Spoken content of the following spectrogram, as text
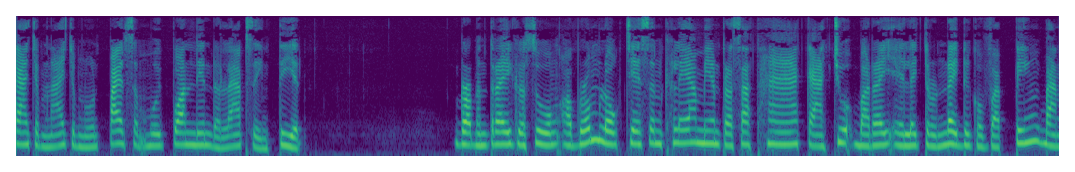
ការចំណាយចំនួន81,000លានដុល្លារផ្សេងទៀត រដ្ឋមន្ត្រីក្រសួងអប់រំលោក Jason Clare មានប្រសាសន៍ថាការជក់បារីអេເລັກត្រូនិកឬក៏ vaping បាន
